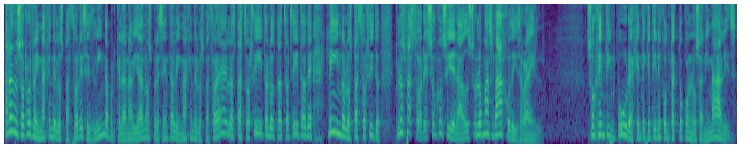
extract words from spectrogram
Para nosotros la imagen de los pastores es linda porque la Navidad nos presenta la imagen de los pastores, eh, los pastorcitos, los pastorcitos, de lindo los pastorcitos. Pero los pastores son considerados lo más bajo de Israel. Son gente impura, gente que tiene contacto con los animales,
